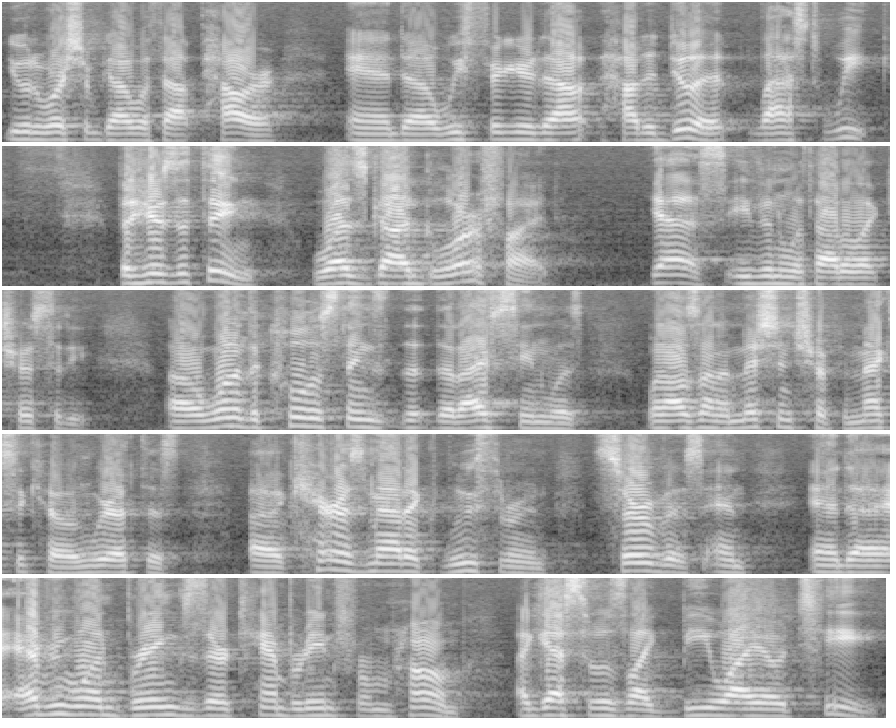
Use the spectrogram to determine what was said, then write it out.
you would worship God without power, and uh, we figured out how to do it last week. But here's the thing was God glorified? Yes, even without electricity. Uh, one of the coolest things that, that I've seen was when I was on a mission trip in Mexico, and we were at this uh, charismatic Lutheran service, and, and uh, everyone brings their tambourine from home. I guess it was like BYOT,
